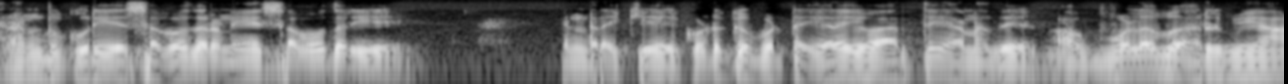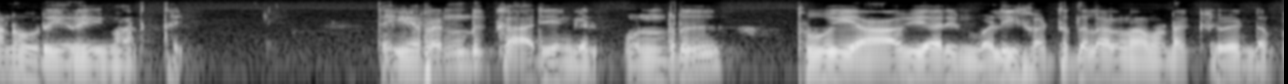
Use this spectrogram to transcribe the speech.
அன்புக்குரிய சகோதரனே சகோதரியே இன்றைக்கு கொடுக்கப்பட்ட இறைவார்த்தையானது அவ்வளவு அருமையான ஒரு இறைவார்த்தை. இந்த இரண்டு காரியங்கள் ஒன்று தூய் ஆவியாரின் வழிகாட்டுதலால் நாம் நடக்க வேண்டும்.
